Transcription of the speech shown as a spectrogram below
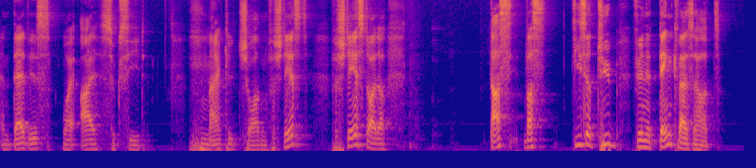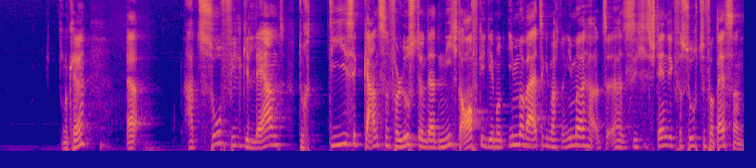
And that is why I succeed. Michael Jordan. Verstehst? Verstehst du, Alter? Das, was dieser Typ für eine Denkweise hat. Okay? Er hat so viel gelernt durch diese ganzen Verluste und er hat nicht aufgegeben und immer weitergemacht und immer hat, hat sich ständig versucht zu verbessern.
